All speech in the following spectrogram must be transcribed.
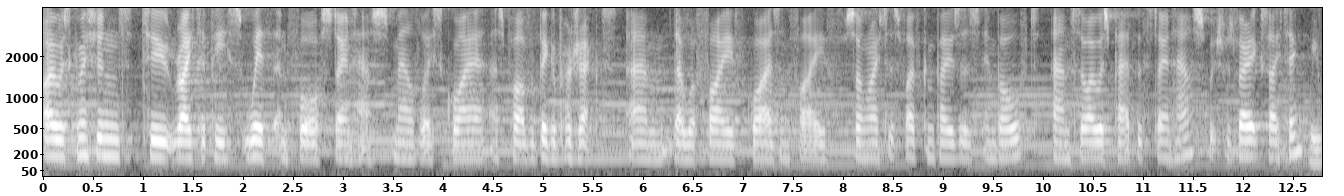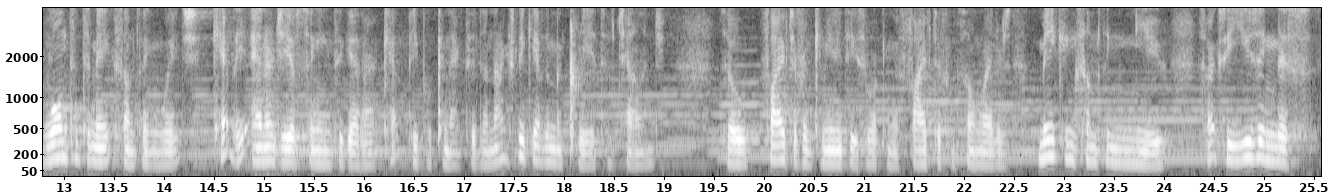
I was commissioned to write a piece with and for Stonehouse Male Voice Choir as part of a bigger project. Um, there were five choirs and five songwriters, five composers involved, and so I was paired with Stonehouse, which was very exciting. We wanted to make something which kept the energy of singing together, kept people connected, and actually gave them a creative challenge. So five different communities working with five different songwriters, making something new. So actually using this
